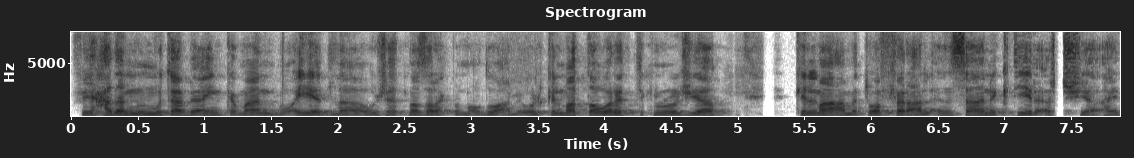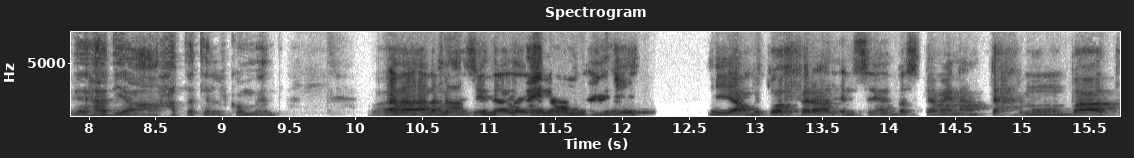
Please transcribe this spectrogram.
في حدا من المتابعين كمان مؤيد لوجهة نظرك بالموضوع. عم يقول كل ما تطورت التكنولوجيا كل ما عم توفر على الإنسان كثير أشياء. هيدي هادية حطت ال comment. أنا أنا بزيد علي. هي عم بتوفر على الإنسان بس كمان عم تحرمه من بعض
